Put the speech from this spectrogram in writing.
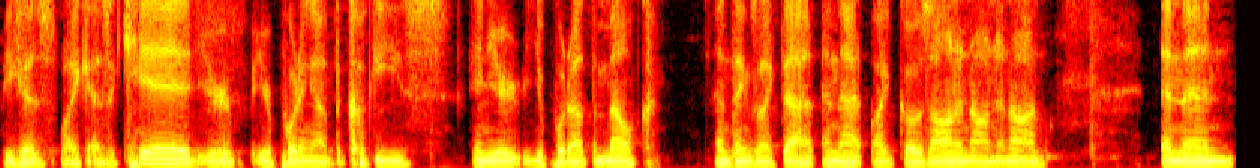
because like as a kid you're you're putting out the cookies and you you put out the milk and things like that, and that like goes on and on and on, and then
